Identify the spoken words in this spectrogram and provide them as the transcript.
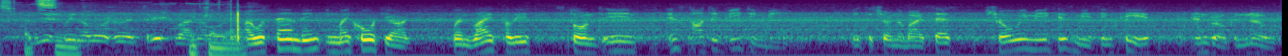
So let's see. We can, I uh, was standing in my courtyard when riot police stormed in and started beating me. Mr. Chernobyl says, showing me his missing teeth and broken nose.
